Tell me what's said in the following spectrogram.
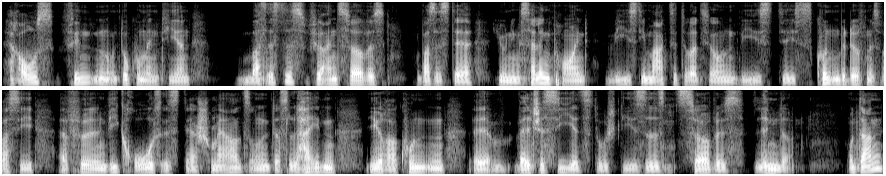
herausfinden und dokumentieren, was ist es für ein Service, was ist der Unique Selling Point, wie ist die Marktsituation, wie ist das Kundenbedürfnis, was sie erfüllen, wie groß ist der Schmerz und das Leiden ihrer Kunden, äh, welches sie jetzt durch diesen Service lindern. Und dann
